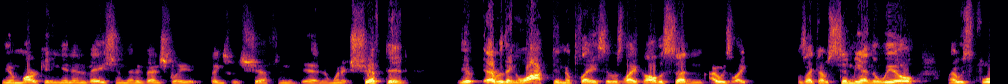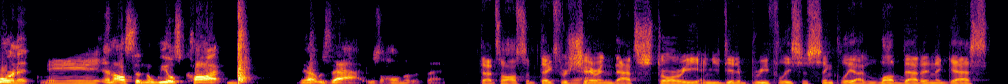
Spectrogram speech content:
you know, marketing and innovation, that eventually things would shift, and it did. And when it shifted, it, everything locked into place. It was like all of a sudden I was like was like I was sitting behind the wheel, I was flooring it, and all of a sudden the wheels caught. And that was that. It was a whole nother thing. That's awesome. Thanks for yeah. sharing that story. And you did it briefly, succinctly. I love that in a guest.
